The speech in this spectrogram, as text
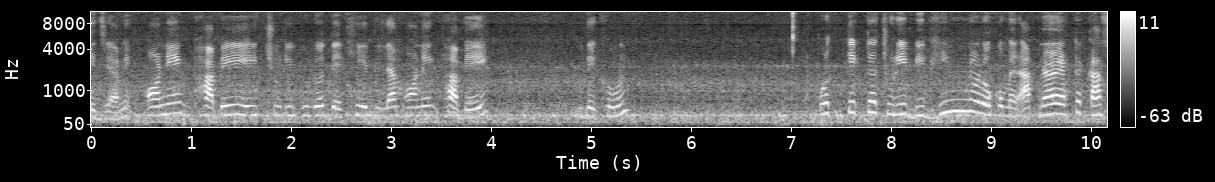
এই যে আমি অনেকভাবেই এই চুড়িগুলো দেখিয়ে দিলাম, অনেকভাবেই। দেখুন। প্রত্যেকটা চুড়ি বিভিন্ন রকমের, আপনারা একটা কাজ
